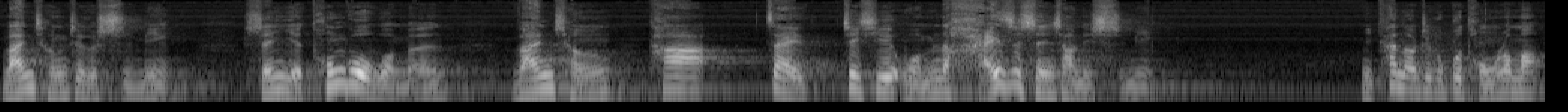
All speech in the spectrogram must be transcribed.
完成这个使命。神也通过我们完成他在这些我们的孩子身上的使命。你看到这个不同了吗？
